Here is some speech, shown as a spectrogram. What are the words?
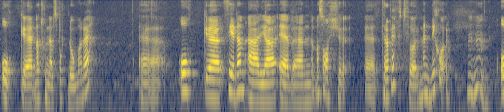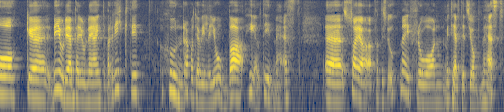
och eh, nationell sportdomare. Eh, och sedan är jag även massageterapeut för människor. Mhm. Och det gjorde jag en period när jag inte var riktigt hundra på att jag ville jobba heltid med häst. Så sa jag faktiskt upp mig från mitt heltidsjobb med häst.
